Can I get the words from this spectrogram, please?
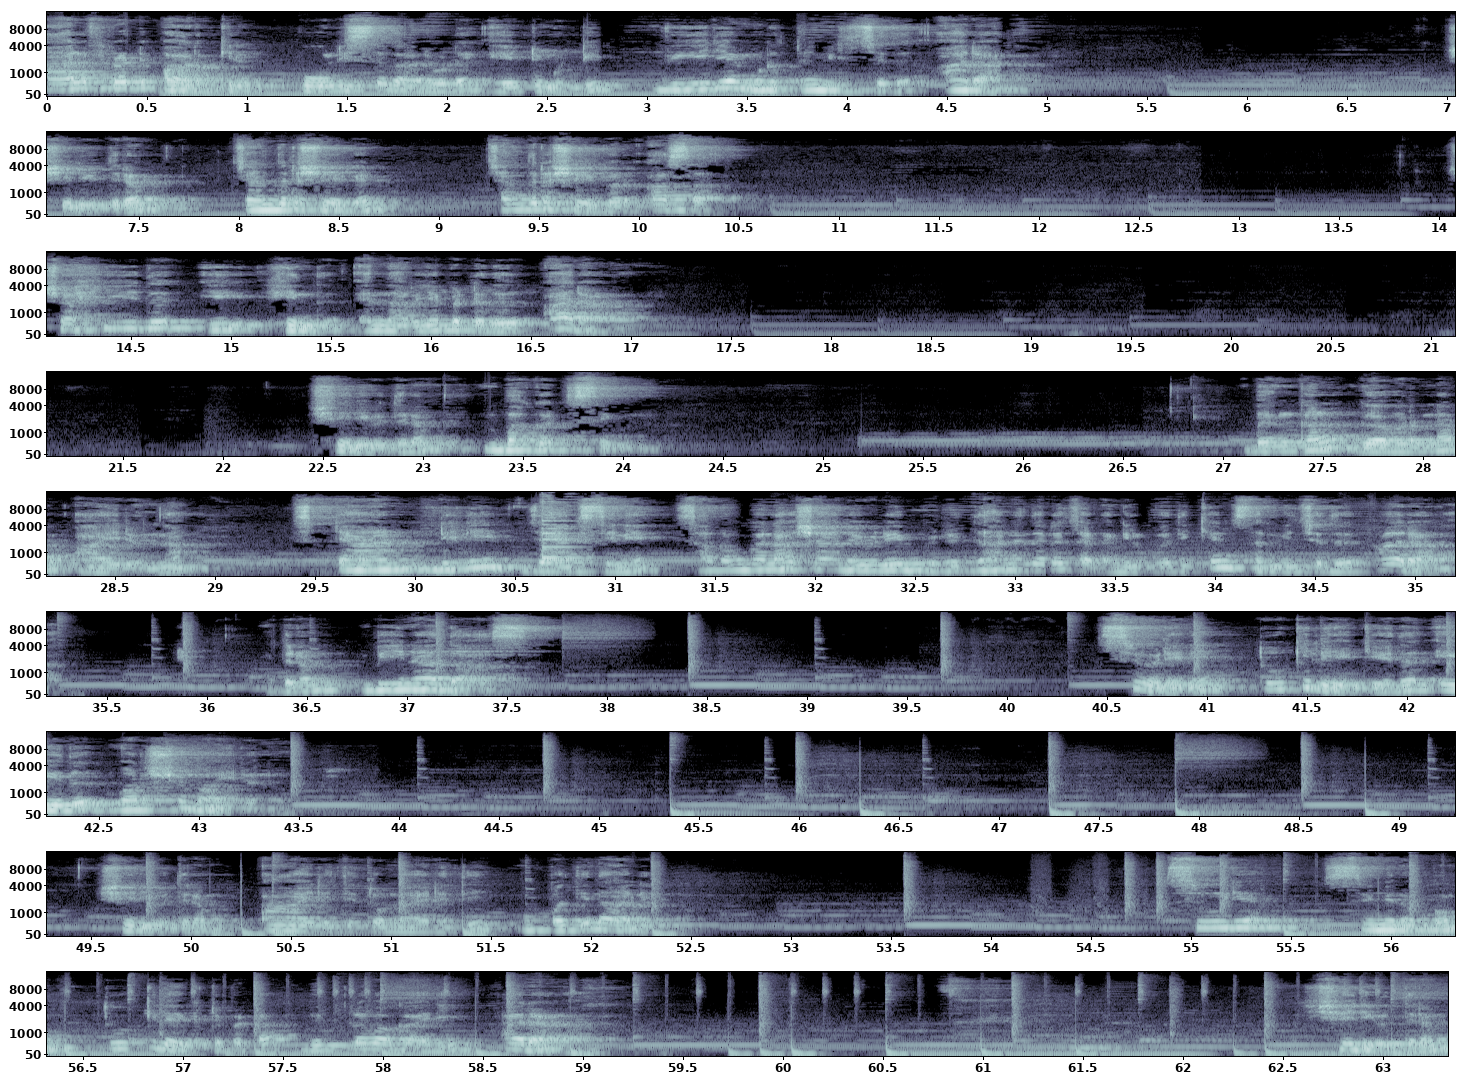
ആൽഫ്രഡ് പാർക്കിൽ പോലീസുകാരോട് ഏറ്റുമുട്ടി വീര്യമൃത്യു വിരിച്ചത് ആരാണ്? ശരി ഉത്തരം ചന്ദ്രശേഖർ ചന്ദ്രശേഖർ ആസാദ്. ഷഹീദ് ഇ ഹിന്ദ് എന്നറിയപ്പെട്ടത് ആരാണ്? ശരി ഉത്തരം ഭഗത് സിംഗ്. ബംഗാൾ ഗവർണർ ആയിരുന്ന സ്റ്റാൻഡിലി ജാക്സിനെ സർവകലാശാലയുടെ ബിരുദാനന്തര ചടങ്ങിൽ വധിക്കാൻ ശ്രമിച്ചത് ആരാണ്? ഉത്തരം ബീന ദാസ്. സൂര്യനെ തൂക്കിലേക്കിയത് ഏത് വർഷമായിരുന്നു? ശരി ഉത്തരം ആയിരത്തി തൊള്ളായിരത്തി മുപ്പത്തിനാലിൽ സൂര്യ സിമിനൊപ്പം തൂക്കിലേറ്റപ്പെട്ട വിപ്ലവകാരി ആരാണ്? ശരി ഉത്തരം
